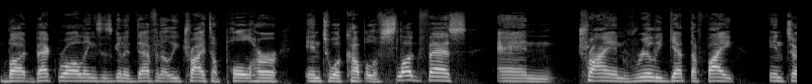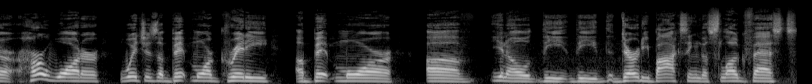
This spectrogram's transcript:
But Beck Rawlings is going to definitely try to pull her into a couple of slugfests. And try and really get the fight into her water, which is a bit more gritty, a bit more of you know the the the dirty boxing, the slugfests.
